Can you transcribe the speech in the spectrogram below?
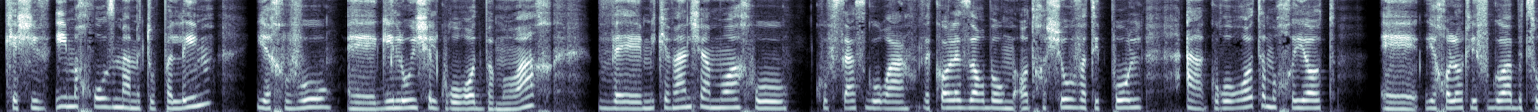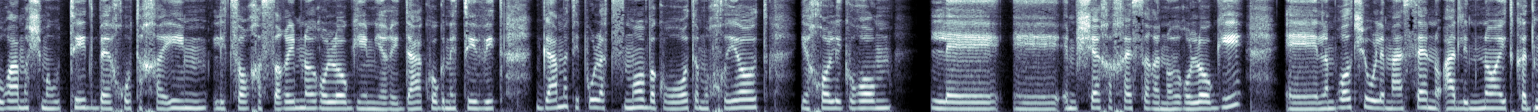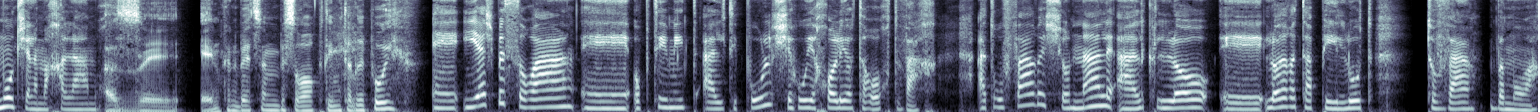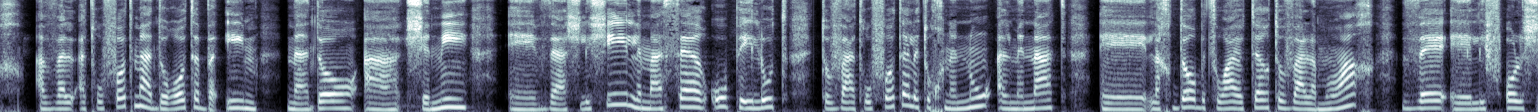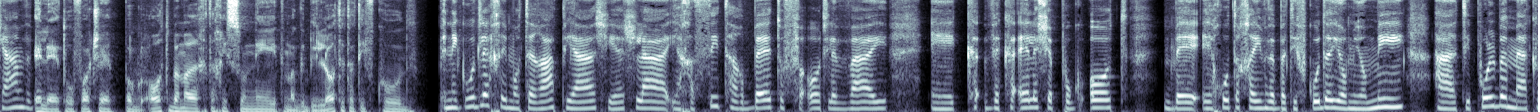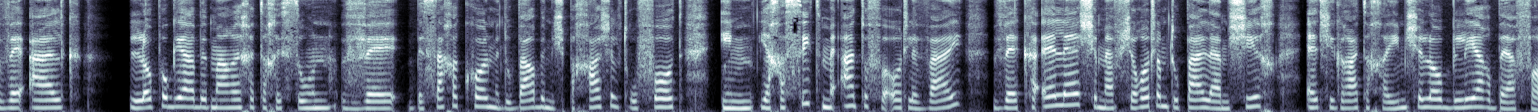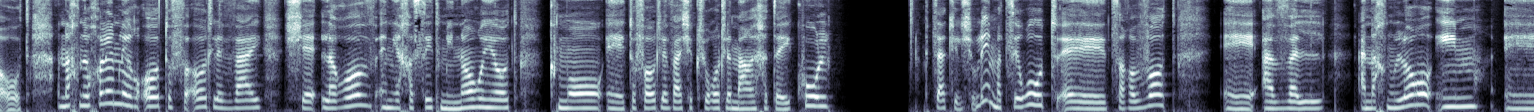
כ-70% מהמטופלים יחוו אה, גילוי של גרורות במוח, ומכיוון שהמוח הוא קופסה סגורה וכל אזור בו הוא מאוד חשוב, הטיפול, הגרורות המוחיות אה, יכולות לפגוע בצורה משמעותית באיכות החיים, ליצור חסרים נוירולוגיים, ירידה קוגנטיבית. גם הטיפול עצמו בגרורות המוחיות יכול לגרום להמשך החסר הנוירולוגי, אה, למרות שהוא למעשה נועד למנוע התקדמות של המחלה המוחית. אז אה, אין כאן בעצם בשורה אופטימית על ריפוי? יש בשורה אופטימית על טיפול שהוא יכול להיות ארוך טווח. התרופה הראשונה לאלק לא, אה, לא הראתה פעילות טובה במוח, אבל התרופות מהדורות הבאים, מהדור השני אה, והשלישי, למעשה הראו פעילות טובה. התרופות האלה תוכננו על מנת אה, לחדור בצורה יותר טובה למוח ולפעול שם. אלה תרופות שפוגעות במערכת החיסונית, מגבילות את התפקוד. בניגוד לכימותרפיה, שיש לה יחסית הרבה תופעות לוואי אה, וכאלה שפוגעות באיכות החיים ובתפקוד היומיומי, הטיפול במעכבי אלק לא פוגע במערכת החיסון, ובסך הכל מדובר במשפחה של תרופות עם יחסית מעט תופעות לוואי, וכאלה שמאפשרות למטופל להמשיך את שגרת החיים שלו בלי הרבה הפרעות. אנחנו יכולים לראות תופעות לוואי שלרוב הן יחסית מינוריות, כמו אה, תופעות לוואי שקשורות למערכת העיכול. קצת שלשולים, עצירות, אה, צרבות, אה, אבל אנחנו לא רואים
